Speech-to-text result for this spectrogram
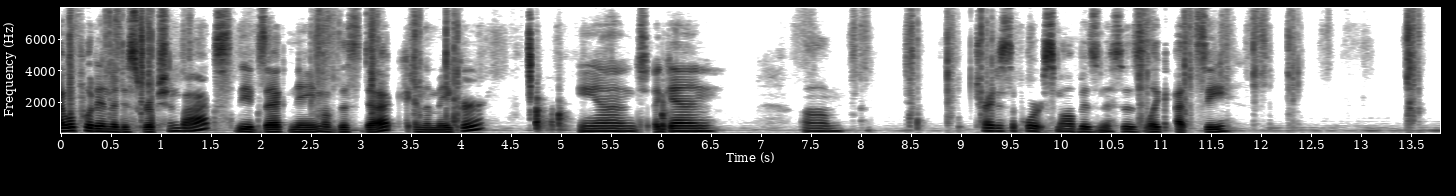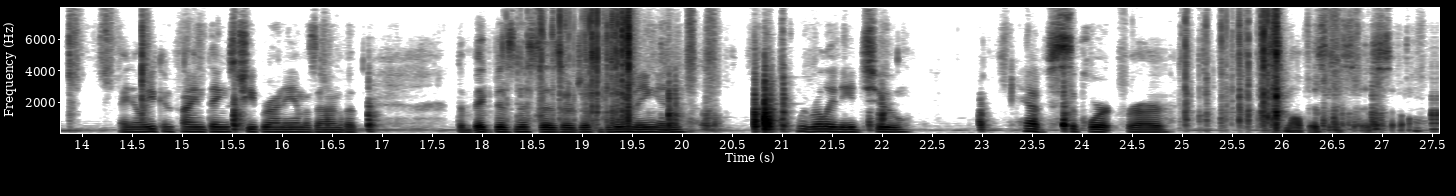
I will put in the description box the exact name of this deck and the maker. And again, um, try to support small businesses like Etsy. I know you can find things cheaper on Amazon, but the big businesses are just blooming and we really need to have support for our small businesses. So.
